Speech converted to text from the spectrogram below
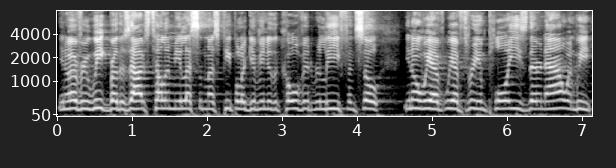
you know, every week, Brother Zab's telling me less and less people are giving to the COVID relief. And so, you know, we have we have three employees there now, and we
